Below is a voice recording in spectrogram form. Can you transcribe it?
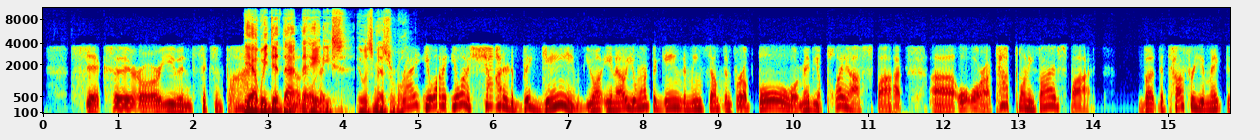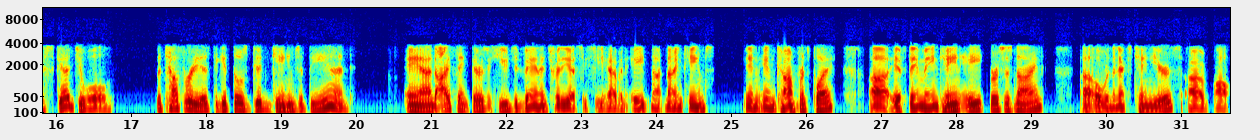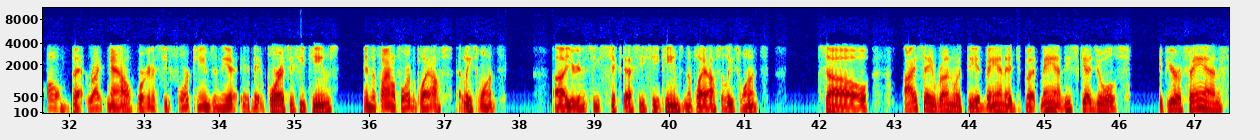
six uh, or even six and five. Yeah, we did that you know, in the eighties. It was miserable. Right? You want you want a shot at a big game. You want you know you want the game to mean something for a bowl or maybe a playoff spot uh, or, or a top twenty five spot. But the tougher you make the schedule, the tougher it is to get those good games at the end. And I think there's a huge advantage for the SEC having eight, not nine teams in in conference play. Uh, if they maintain eight versus nine, uh, over the next 10 years. Uh, I'll, I'll, bet right now we're going to see four teams in the four SEC teams in the Final Four of the playoffs at least once. Uh, you're going to see six SEC teams in the playoffs at least once. So I say run with the advantage, but man, these schedules. If you're a fan,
